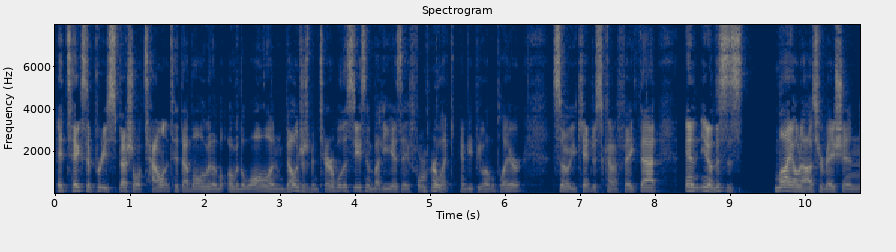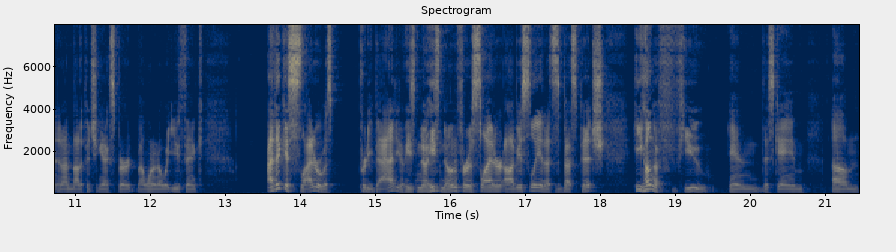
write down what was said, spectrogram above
it takes a pretty special talent to hit that ball over the over the wall. And Bellinger's been terrible this season, but he is a former like MVP level player, so you can't just kind of fake that. And you know, this is my own observation, and I'm not a pitching expert. I want to know what you think. I think his slider was pretty bad. You know, he's no, he's known for his slider, obviously, and that's his best pitch. He hung a few in this game. Um,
